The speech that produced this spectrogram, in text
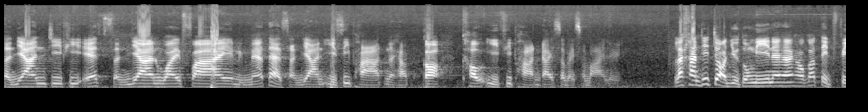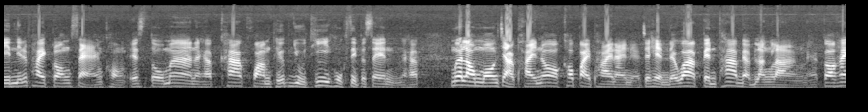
สัญญาณ GPS สัญญาณ Wi-Fi หรือแม้แต่สัญญาณ Easy Pass นะครับ ก็เข้า Easy Pass ได้สบายๆเลย และคันที่จอดอยู่ตรงนี้นะฮะเขาก็ติดฟิล์มนิรภัยกรองแสงของ e s t o m a นะครับค่าความทึบอยู่ที่ 60%นะครับเมื่อเรามองจากภายนอกเข้าไปภายในเนี่ยจะเห็นได้ว่าเป็นภาพแบบลางๆนะก็ให้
